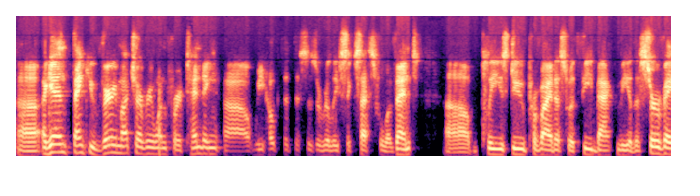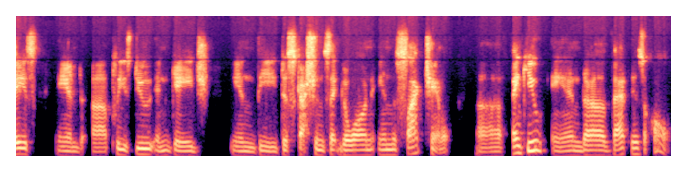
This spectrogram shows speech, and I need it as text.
Uh, again, thank you very much everyone for attending. Uh, we hope that this is a really successful event. please do provide us with feedback via the surveys and please do engage in the discussions that go on in the Slack channel. Uh, thank you, and uh, that is all.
